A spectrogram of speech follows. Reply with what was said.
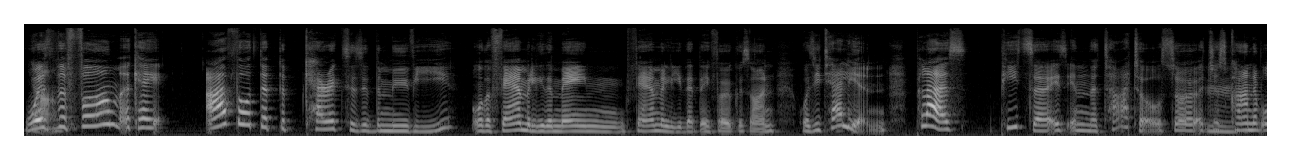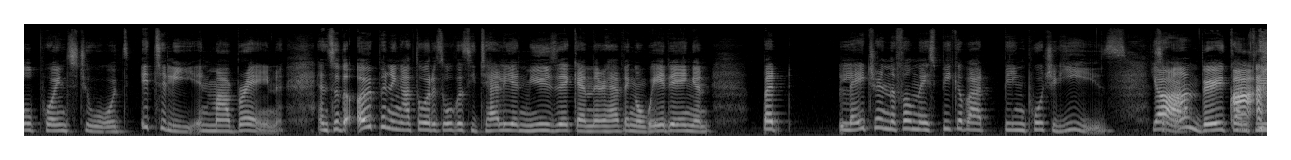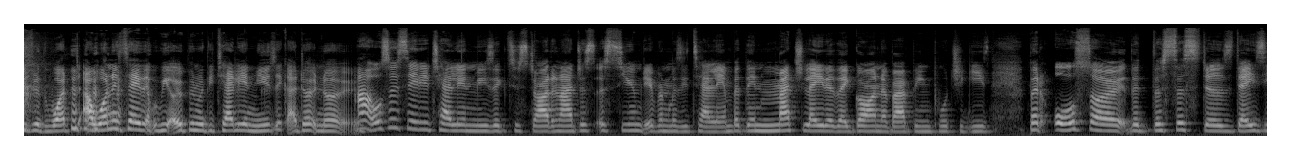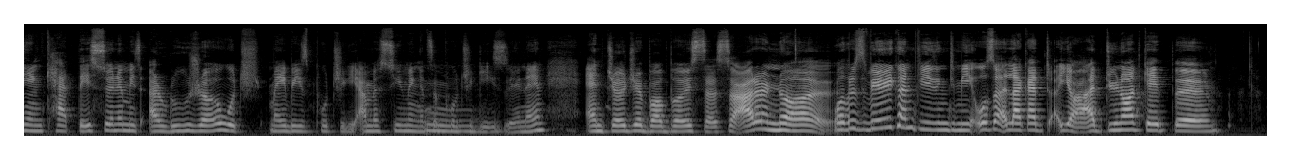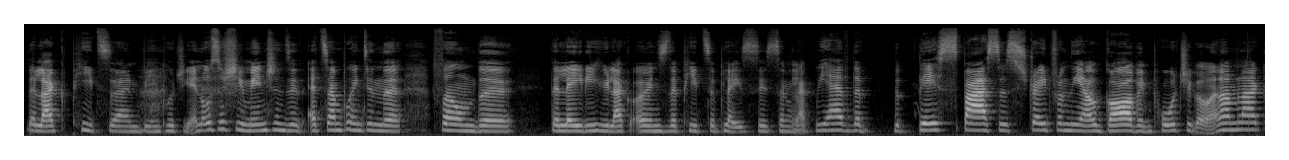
Was Yeah. the film okay? I thought that the characters of the movie or the family, the main family that they focus on, was Italian. Plus, pizza is in the title, so it just mm. kind of all points towards Italy in my brain. And so the opening, I thought, is all this Italian music, and they're having a wedding, and but later in the film they speak about being Portuguese. Yeah. So I'm very I- confused with what I want to say that we open with Italian music. I don't know. I also said Italian music to start, and I just assumed everyone was Italian. But then much later, they go on about being Portuguese. But also, the, the sisters, Daisy and Kat, their surname is Araujo, which maybe is Portuguese. I'm assuming it's a hmm. Portuguese surname. And Jojo Barbosa. So I don't know. Well, it was very confusing to me. Also, like, I, yeah, I do not get the the like pizza and being Portuguese. And also she mentions it at some point in the film the the lady who like owns the pizza place says something like we have the the best spices straight from the Algarve in Portugal. And I'm like,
